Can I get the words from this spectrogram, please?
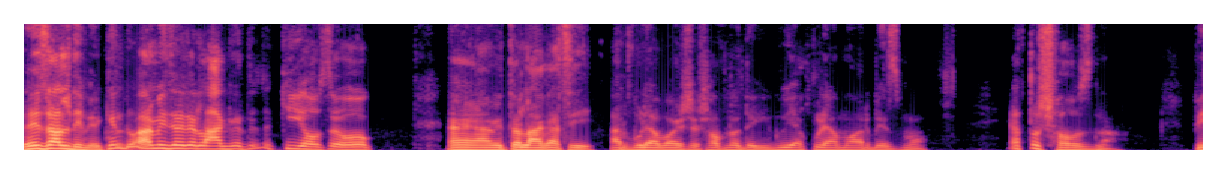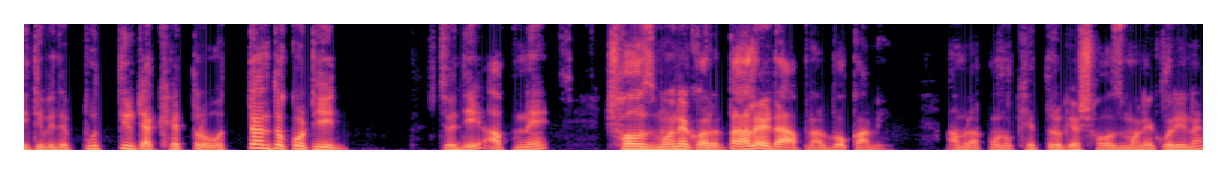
রেজাল্ট দিবে। কিন্তু আমি যদি লাগে, তো কি হচ্ছে হোক হ্যাঁ আমি তো লাগাছি, আর বুড়া বয়সে স্বপ্ন দেখি গুইয়া কুড়া মার বেজম। এত সহজ না। পৃথিবীতে প্রতিটা ক্ষেত্র অত্যন্ত কঠিন। যদি আপনি সহজ মনে করেন তাহলে এটা আপনার বোকামি। আমরা কোনো ক্ষেত্রকে সহজ মনে করি না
